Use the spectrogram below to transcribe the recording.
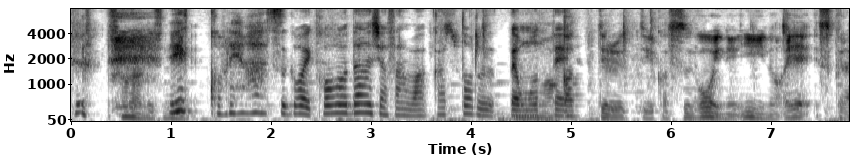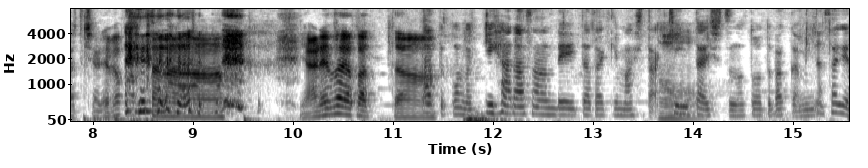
そうなんですえね。、これはすごい講談社さん分かっとるって思って分。かってるっていうか、すごいね、いいな。え、スクラッチやればよかったな やればよかった。あとこの木原さんでいただきました。うん金体質のトートバッグはみんな下げて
